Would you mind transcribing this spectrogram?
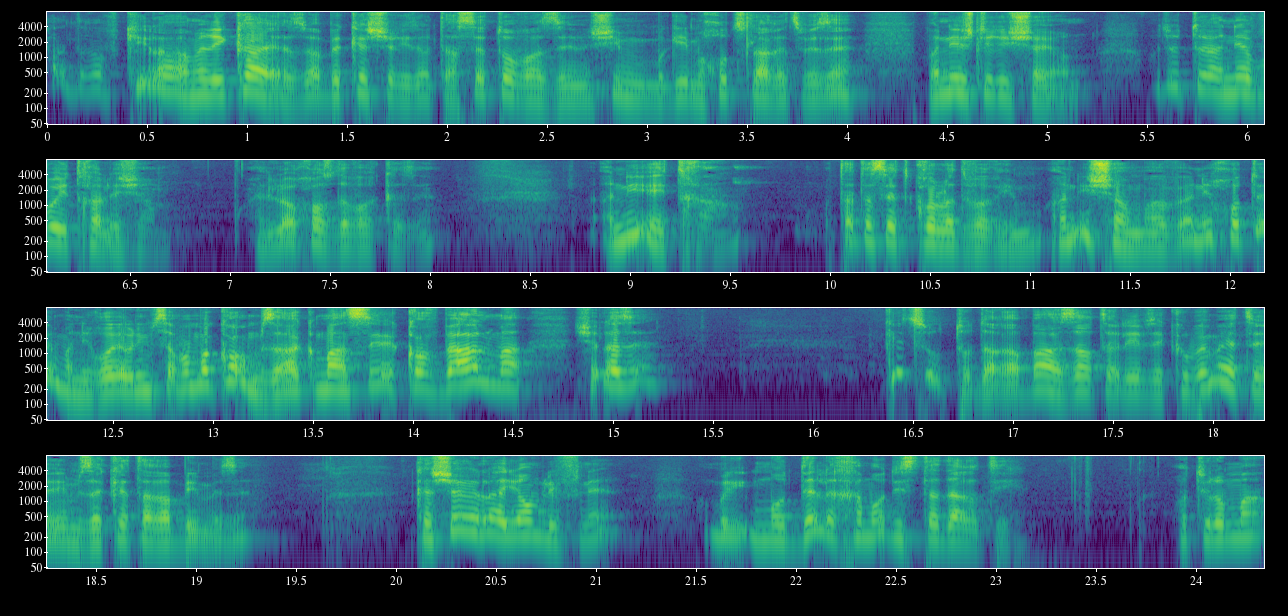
אחד רב קהילה אמריקאי, אז הוא היה בקשר איתו, תעשה טוב, אז אנשים מגיעים מחוץ לארץ וזה, ואני יש לי רישיון. אמרתי לו, תראה, אני אבוא איתך לשם, אני לא יכול לעשות דבר כזה. אני איתך, אתה תעשה את כל הדברים, אני שמה ואני חותם, אני רואה, הוא נמצא במקום, זה רק מעשה קוף בעלמא של הזה. קיצור, תודה רבה, עזרת לי וזה, כי הוא באמת עם זקת הרבים וזה. התקשר אליי יום לפני, הוא אומר לי, מודה לך מאוד, הסתדרתי. אמרתי לו, מה? הוא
